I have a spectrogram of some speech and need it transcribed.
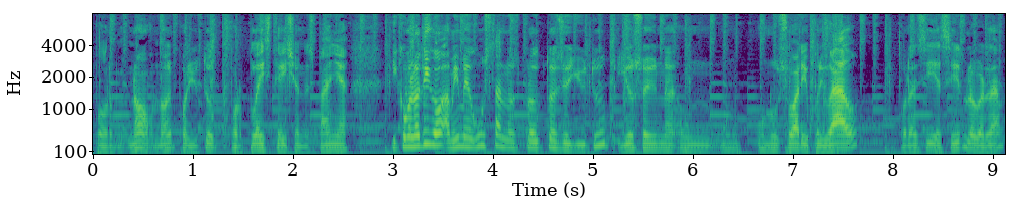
Por, no, no por YouTube, por PlayStation España. Y como lo digo, a mí me gustan los productos de YouTube. Yo soy un, un usuario privado, por así decirlo, ¿verdad?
